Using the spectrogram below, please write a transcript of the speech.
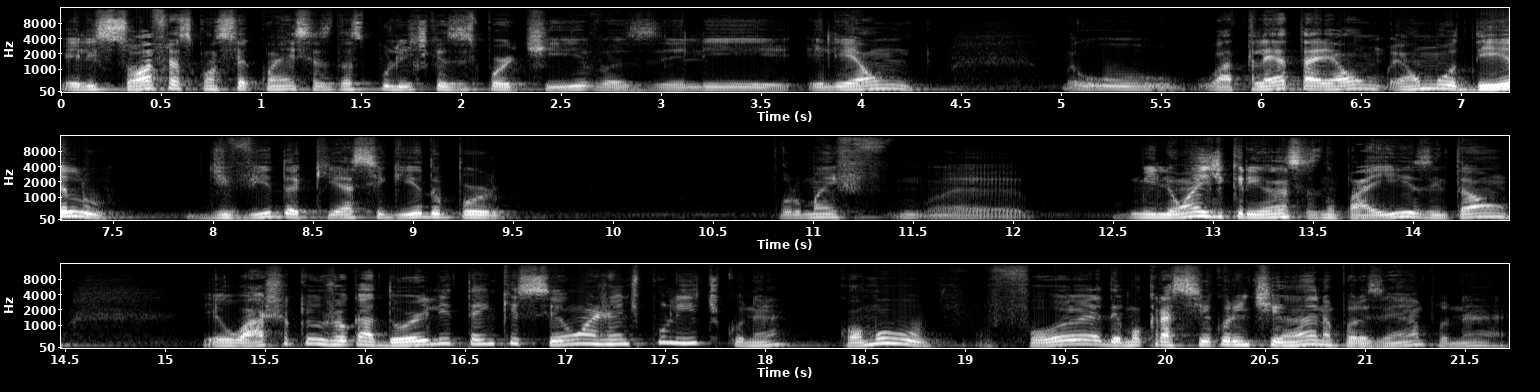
Ele sofre as consequências das políticas esportivas, ele, ele é um... O, o atleta é um, é um modelo de vida que é seguido por, por uma, eh, milhões de crianças no país, então eu acho que o jogador ele tem que ser um agente político, né? Como foi a democracia corintiana, por exemplo, né?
